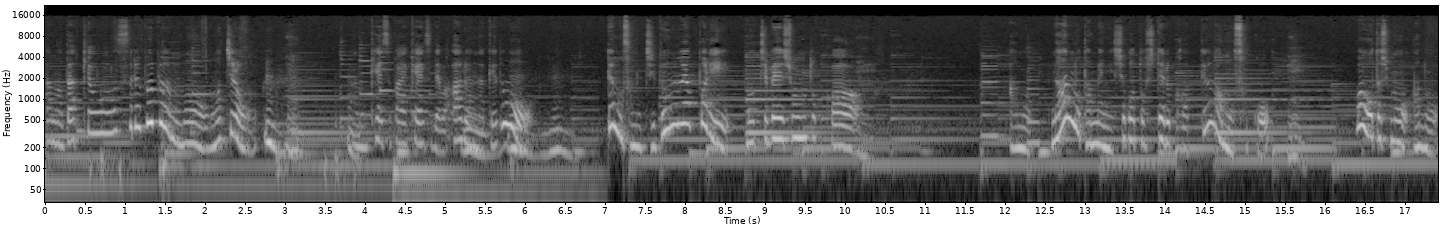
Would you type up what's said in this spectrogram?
あの妥協する部分ももちろんうんあのケースバイケースではあるんだけど、うんでもその自分のやっぱりモチベーションとかあの何のために仕事してるかっていうのはもうそこ。は私もあの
